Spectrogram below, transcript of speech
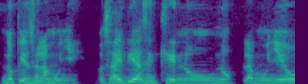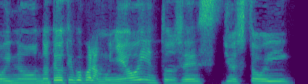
no pienso en la muñe. O sea, hay días en que no, no, la muñe hoy no, no tengo tiempo para la muñe hoy, entonces yo estoy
